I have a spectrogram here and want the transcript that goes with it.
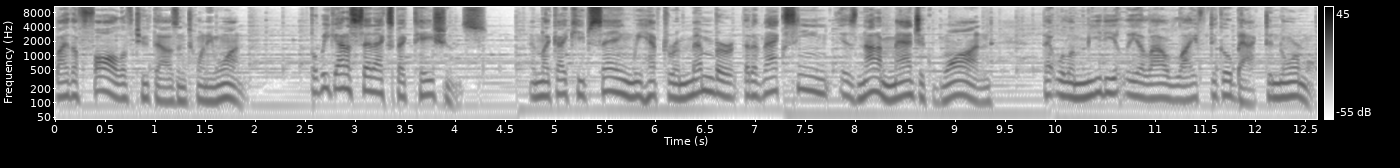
by the fall of 2021. But we gotta set expectations. And like I keep saying, we have to remember that a vaccine is not a magic wand that will immediately allow life to go back to normal.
